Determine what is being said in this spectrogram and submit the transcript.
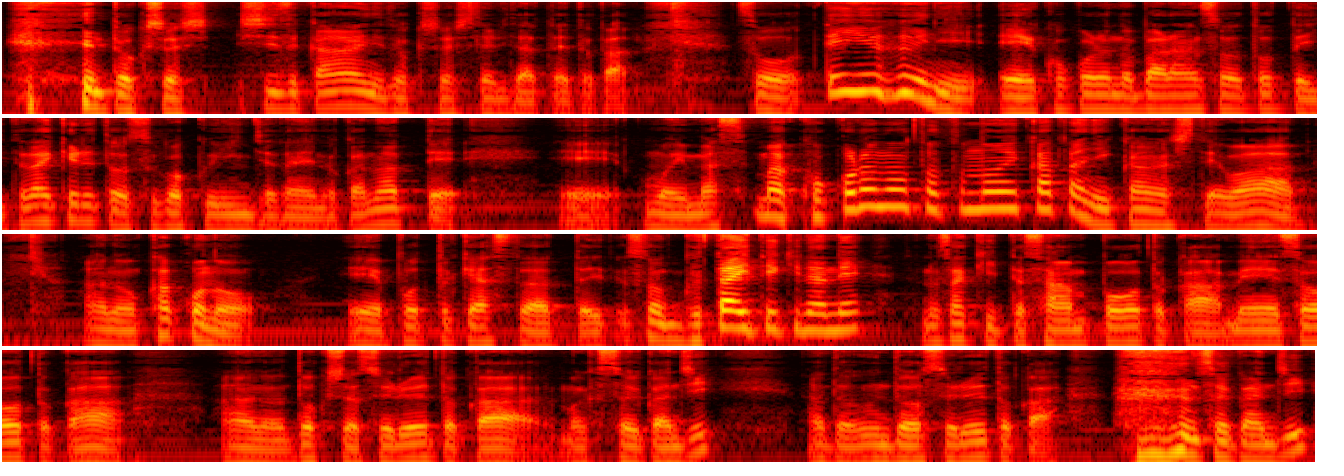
読書静かに読書したりだったりとか、そう、っていう風に、えー、心のバランスをとっていただけるとすごくいいんじゃないのかなって、えー、思います。まあ、心の整え方に関しては、あの、過去の、えー、ポッドキャストだったり、その具体的なね、さっき言った散歩とか、瞑想とか、あの、読書するとか、まあ、そういう感じ？あと、運動するとか そういう感じ？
